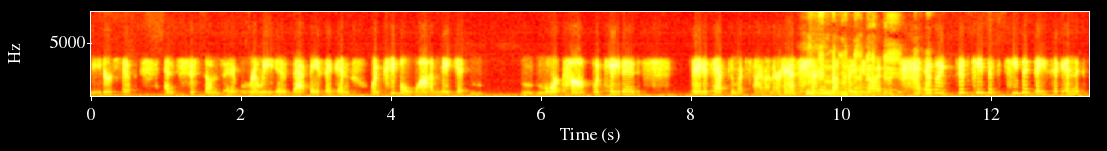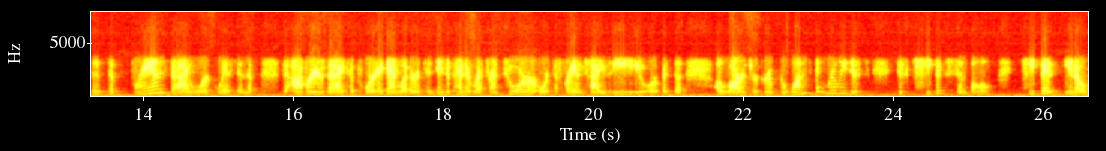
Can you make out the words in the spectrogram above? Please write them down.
leadership and systems, and it really is that basic. And when people want to make it m- more complicated, they just have too much time on their hands or something. You know, it's, just, it's like just keep it keep it basic. And the, the, the brands that I work with and the, the operators that I support, again, whether it's an independent restaurateur or it's a franchisee or if it's a, a larger group, the ones that really just just keep it simple, keep it, you know,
